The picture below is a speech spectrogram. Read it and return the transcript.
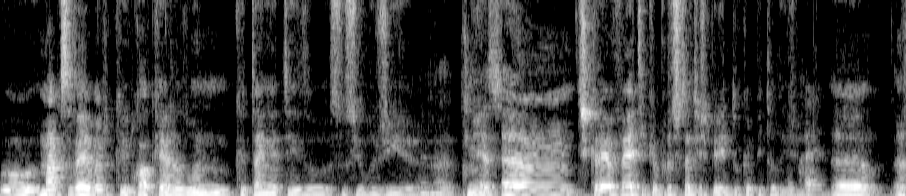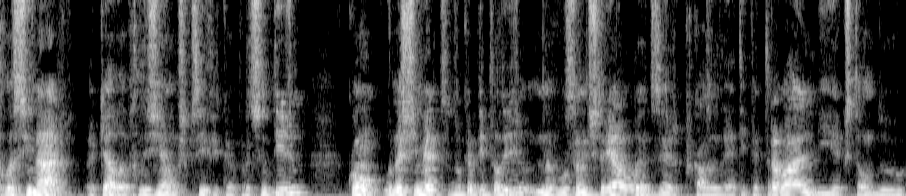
o Max Weber, que qualquer aluno que tenha tido sociologia Uhum. eh, conhece, eh, descreve a ética protestante e o espírito do capitalismo. Ok. Eh, a relacionar aquela religião específica protestantismo com o nascimento do capitalismo na Revolução Industrial, a dizer por causa da ética de trabalho e a questão do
